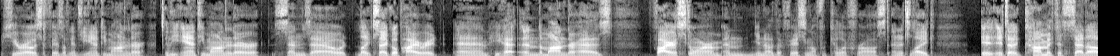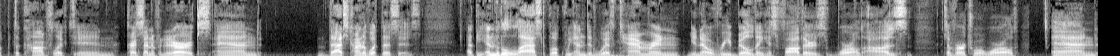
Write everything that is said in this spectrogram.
heroes to face off against the Anti Monitor. The Anti Monitor sends out like Psycho Pirate, and he ha- and the Monitor has Firestorm, and you know they're facing off with Killer Frost, and it's like it, it's a comic to set up the conflict in Crisis on Infinite Earths, and that's kind of what this is. At the end of the last book, we ended with Cameron, you know, rebuilding his father's world, Oz. It's a virtual world, and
